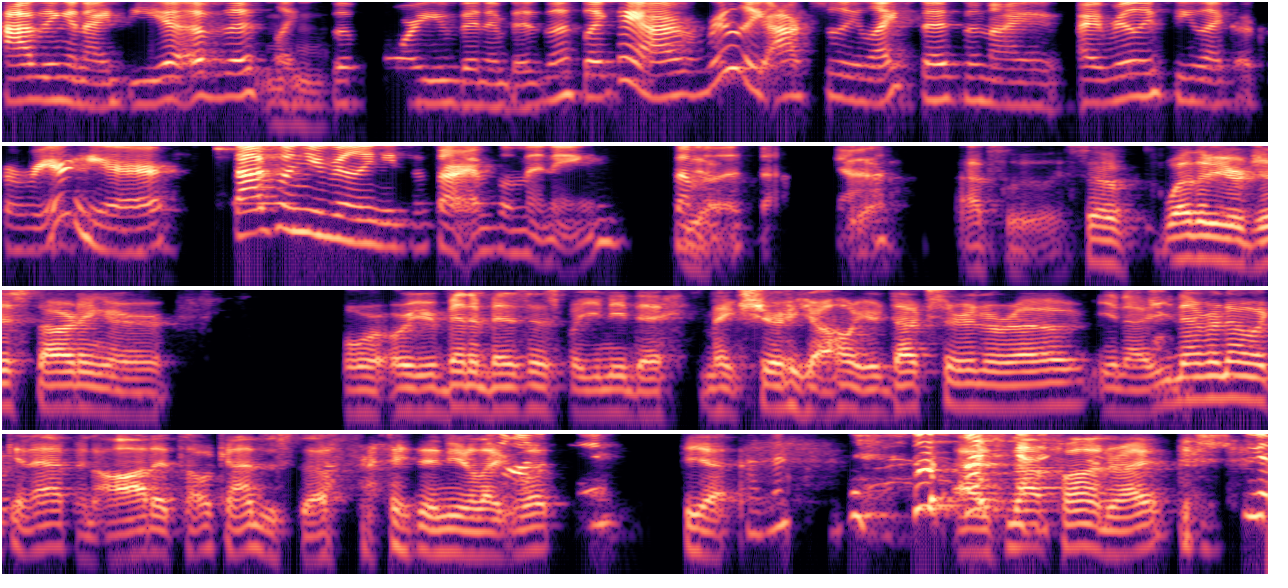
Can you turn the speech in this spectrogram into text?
having an idea of this like Mhm. the more you've been in business like hey I really actually like this and I I really see like a career here. That's when you really need to start implementing some Yeah. of this stuff. Yeah. Yeah. Absolutely. So whether you're just starting or or or you've been in business, but you need to make sure you all your ducks are in a row. You know, you never know what can happen. Audits, all kinds of stuff, right? And you're like, what? Yeah, Uh, it's not fun, right? No,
